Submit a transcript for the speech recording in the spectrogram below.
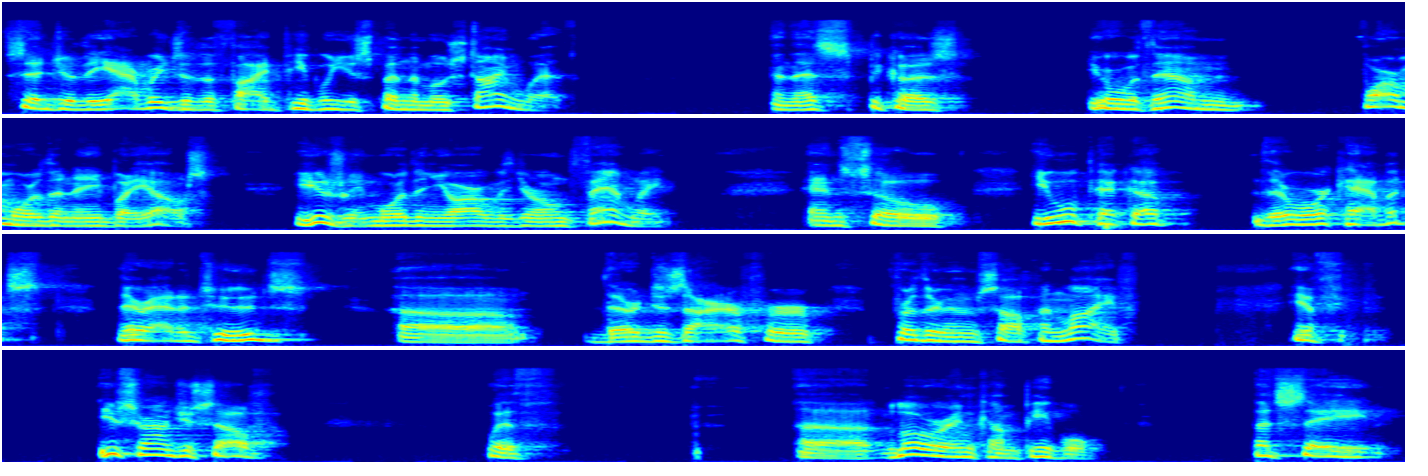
said, you're the average of the five people you spend the most time with. And that's because you're with them far more than anybody else, usually more than you are with your own family. And so you will pick up their work habits, their attitudes, uh, their desire for furthering themselves in life. If you surround yourself with uh, lower income people, let's say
